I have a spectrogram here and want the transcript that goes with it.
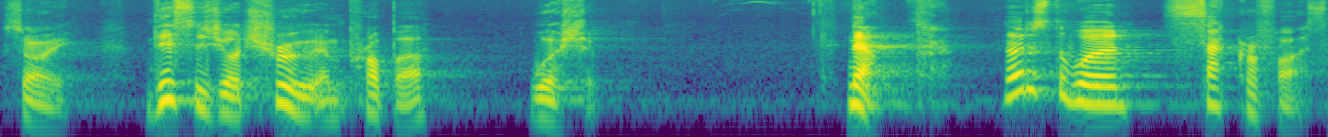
Sorry, this is your true and proper worship. Now, notice the word sacrifice.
